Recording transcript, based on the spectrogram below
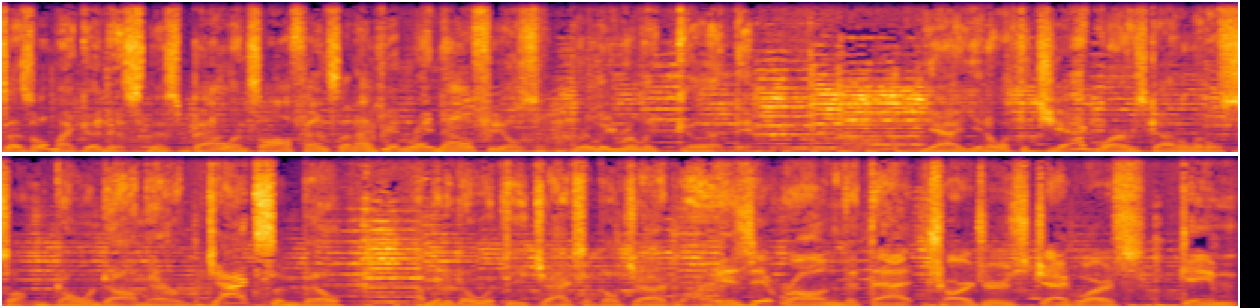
says, Oh my goodness, this balance offense that I'm in right now feels really, really good. Yeah, you know what? The Jaguars got a little something going down there. Jacksonville. I'm going to go with the Jacksonville Jaguars. Is it wrong that that Chargers Jaguars game,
